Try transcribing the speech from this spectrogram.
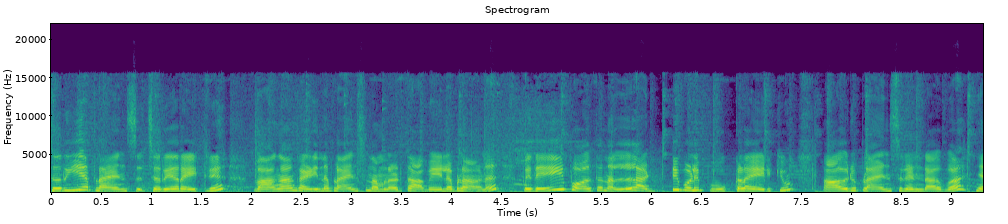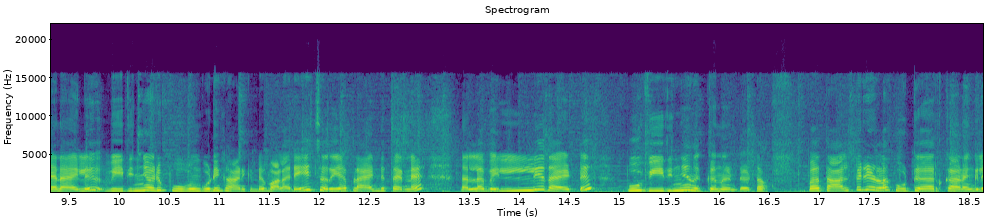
ചെറിയ പ്ലാന്റ്സ് ചെറിയ റേറ്റിന് വാങ്ങാൻ കഴിയുന്ന പ്ലാന്റ്സ് നമ്മളടുത്ത് അവൈലബിൾ ആണ്. അപ്പോൾ ഇതേപോലത്തെ നല്ല അടിപൊളി പൂക്കളായിരിക്കും ആ ഒരു പ്ലാന്റ്സിൽ ഉണ്ടാവുക. ഞാൻ അതിൽ വിരിഞ്ഞൊരു പൂവും കൂടി കാണിക്കുന്നുണ്ട്. വളരെ ചെറിയ പ്ലാന്റ് തന്നെ. നല്ല വലിയതായിട്ട് പൂ വിരിഞ്ഞ് നിൽക്കുന്നുണ്ട് കേട്ടോ. അപ്പോൾ താല്പര്യമുള്ള കൂട്ടുകാർക്കാണെങ്കിൽ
